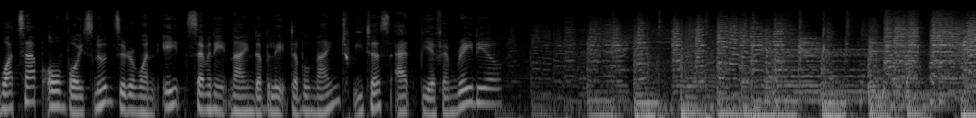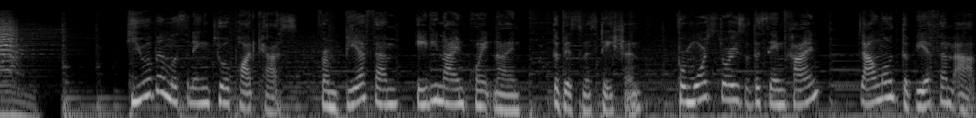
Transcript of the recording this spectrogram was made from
WhatsApp or voice note zero one eight seven eight nine double eight double nine. Tweet us at BFM Radio. You have been listening to a podcast from BFM 89.9, the business station. For more stories of the same kind, download the BFM app.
